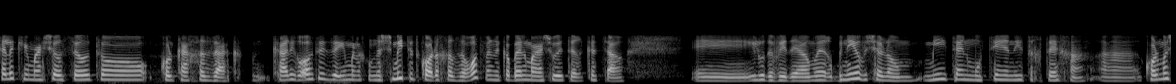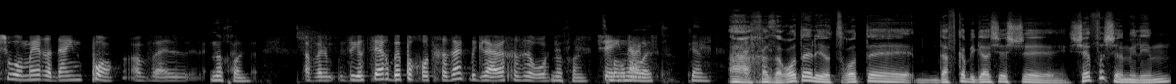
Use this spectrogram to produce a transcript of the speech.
חלק ממה שעושה אותו כל כך חזק. קל לראות את זה אם אנחנו נשמיט את כל החזרות ונקבל משהו יותר קצר. אה, אילו דוד היה אומר, בני אבשלום, מי ייתן מותי אני תחתיך? כל מה שהוא אומר עדיין פה, אבל... נכון. אבל זה יוצא הרבה פחות חזק בגלל החזרות. נכון, צמרמורת, כן. החזרות האלה יוצרות, אה, דווקא בגלל שיש אה, שפע של מילים,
